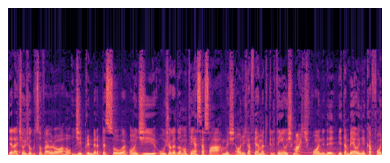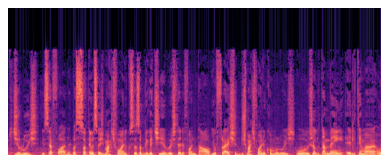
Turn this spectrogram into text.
Daylight é um jogo de survival horror de primeira pessoa, onde o jogador não tem acesso a armas. A única ferramenta que ele tem é o smartphone dele e também é a única fonte de luz. Isso é foda. Você só tem o seu smartphone com seus aplicativos, telefone e tal, e o flash do smartphone como luz. O jogo também, ele tem uma, um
